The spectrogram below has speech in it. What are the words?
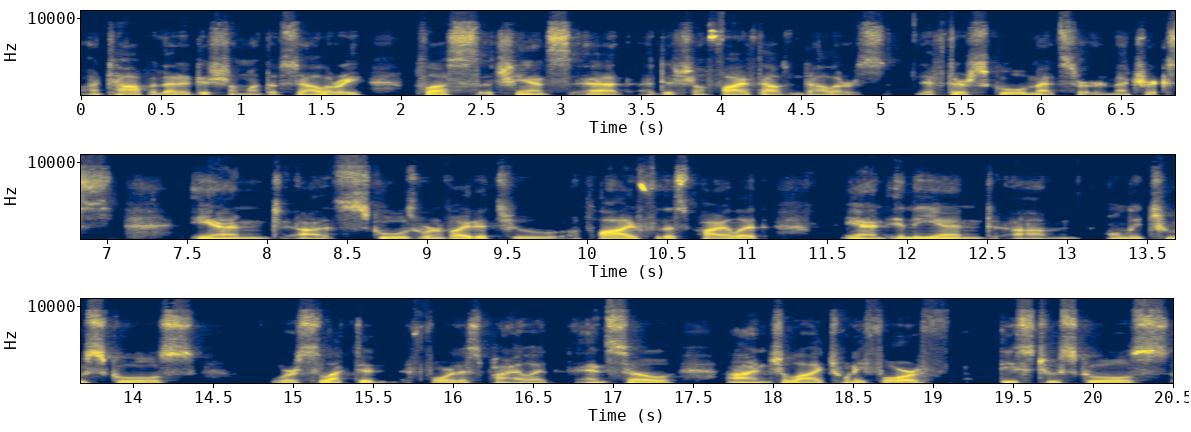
on top of that additional month of salary, plus a chance at additional $5,000 if their school met certain metrics. And uh, schools were invited to apply for this pilot. And in the end, um, only two schools were selected for this pilot. And so on July 24th, these two schools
